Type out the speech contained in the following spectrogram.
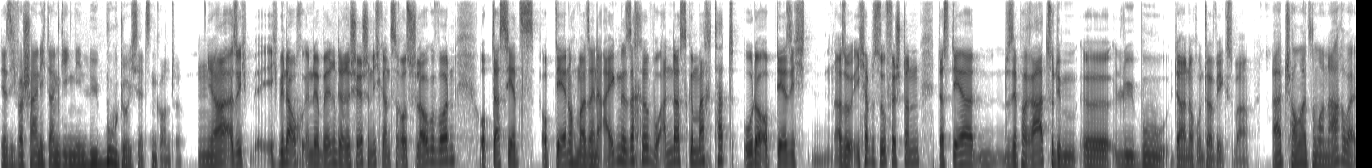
der sich wahrscheinlich dann gegen den Lübu durchsetzen konnte. Ja, also ich, ich bin da auch in der, während der Recherche nicht ganz daraus schlau geworden, ob das jetzt, ob der nochmal seine eigene Sache woanders gemacht hat oder ob der sich, also ich habe es so verstanden, dass der separat zu dem äh, Lübu da noch unterwegs war. Ja, schauen wir jetzt nochmal nach, aber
